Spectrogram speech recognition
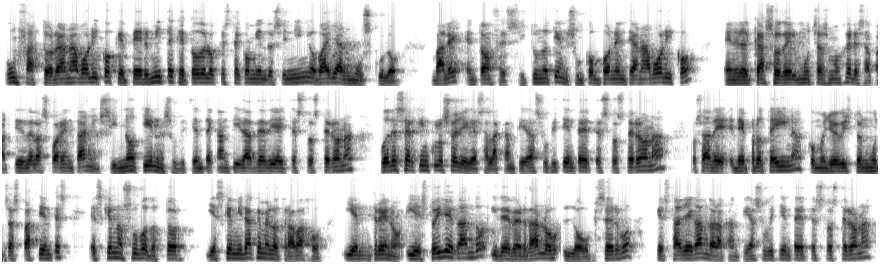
un factor anabólico que permite que todo lo que esté comiendo ese niño vaya al músculo, ¿vale? Entonces, si tú no tienes un componente anabólico, en el caso de muchas mujeres a partir de los 40 años, si no tienen suficiente cantidad de día y testosterona, puede ser que incluso llegues a la cantidad suficiente de testosterona, o sea, de, proteína, como yo he visto en muchas pacientes, es que no subo, doctor, y es que mira que me lo trabajo y entreno y estoy llegando y de verdad lo, observo que está llegando a la cantidad suficiente de testosterona,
